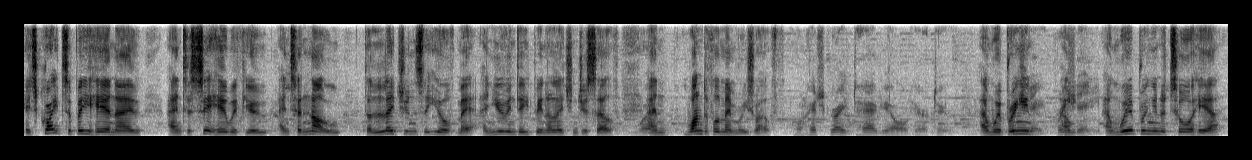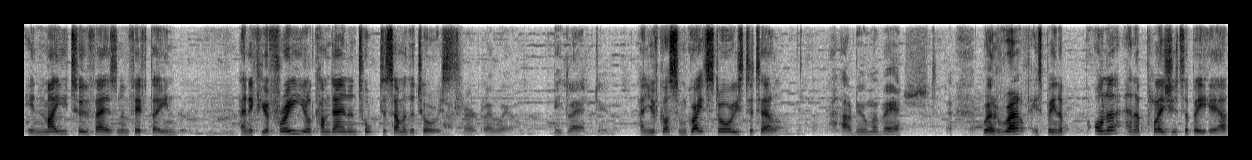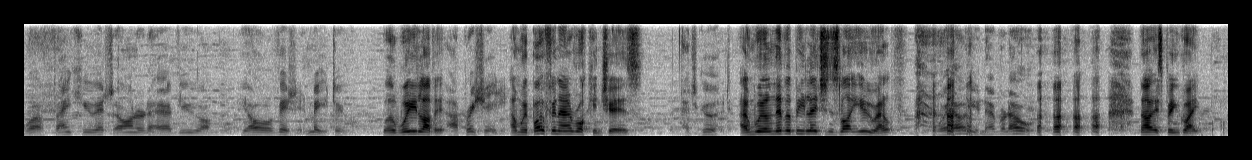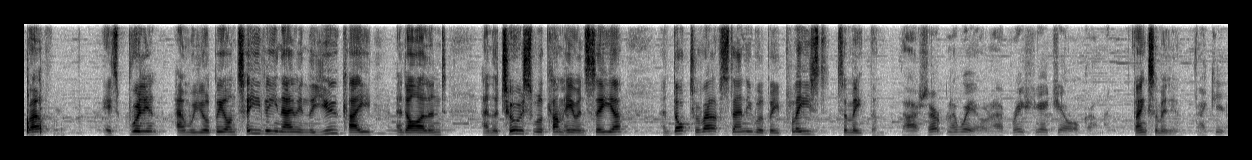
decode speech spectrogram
It's great to be here now and to sit here with you and to know the legends that you have met, and you indeed being a legend yourself, Well- and wonderful memories, Ralph. Well, it's great to have you all here too. And we're bringing Appreciate- and, appreciate and we're bringing a tour here in May 2015. And if you're free, you'll come down and talk to some of the tourists. I certainly will. Be glad to. And you've got some great stories to tell. I'll do my best. Well, Ralph, it's been an honour and a pleasure to be here. Well, thank you. It's an honor to have you all, you all visit me too. Well, we love it. I appreciate it. And we're both in our rocking chairs. That's good. And we'll never be legends like you, Ralph. Well, you never know. no, it's been great. Ralph, it's brilliant. And we will be on TV now in the UK and Ireland. And the tourists will come here and see you. And Dr. Ralph Stanley will be pleased to meet them. I certainly will, and I appreciate you all coming. Thanks a million. Thank you.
